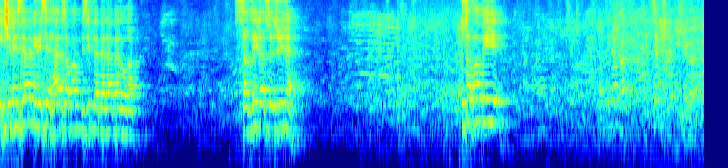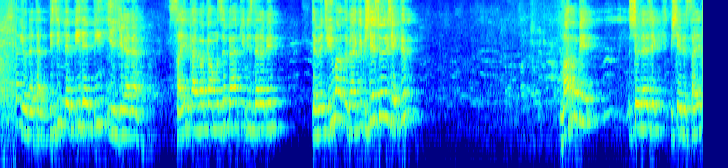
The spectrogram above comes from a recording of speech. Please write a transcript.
İçimizden birisi her zaman bizimle beraber olan, sazıyla sözüyle, Mustafa Bey'i yöneten, bizimle birebir ilgilenen Sayın Kaymakamımızın belki bizlere bir teveccühü vardı. Belki bir şey söyleyecektir. Var mı bir söyleyecek bir şeyiniz Sayın?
